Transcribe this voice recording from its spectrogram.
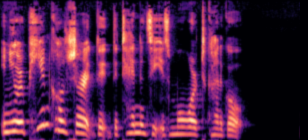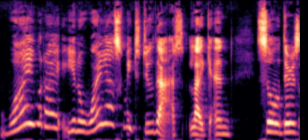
In European culture, the, the tendency is more to kind of go, why would I, you know, why are you asking me to do that? Like, and so there's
